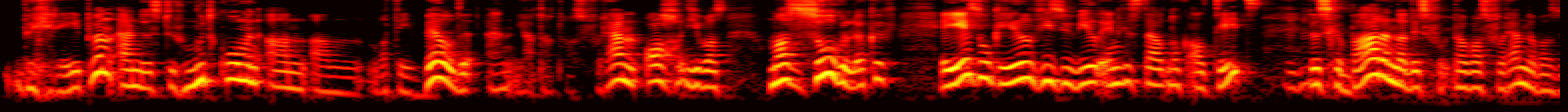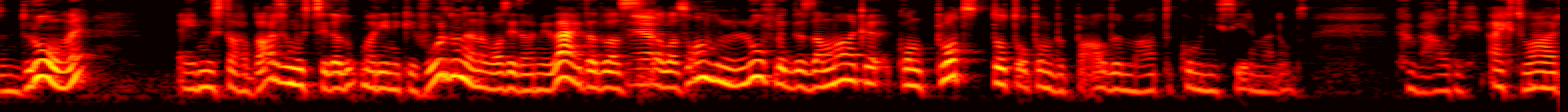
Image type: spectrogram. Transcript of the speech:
begrijpen en dus tegemoetkomen aan, aan wat hij wilde. En ja, dat was voor hem... Oh, die was maar zo gelukkig. Hij is ook heel visueel ingesteld, nog altijd. Mhm. Dus gebaren, dat, is voor, dat was voor hem dat was een droom, hè. Hij moest dat gebaar, ze moest hij dat ook maar één keer voordoen en dan was hij daarmee weg. Dat was, Ja. dat was ongelooflijk. Dus dat manneke kon plots tot op een bepaalde mate communiceren met ons. Geweldig, echt waar.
